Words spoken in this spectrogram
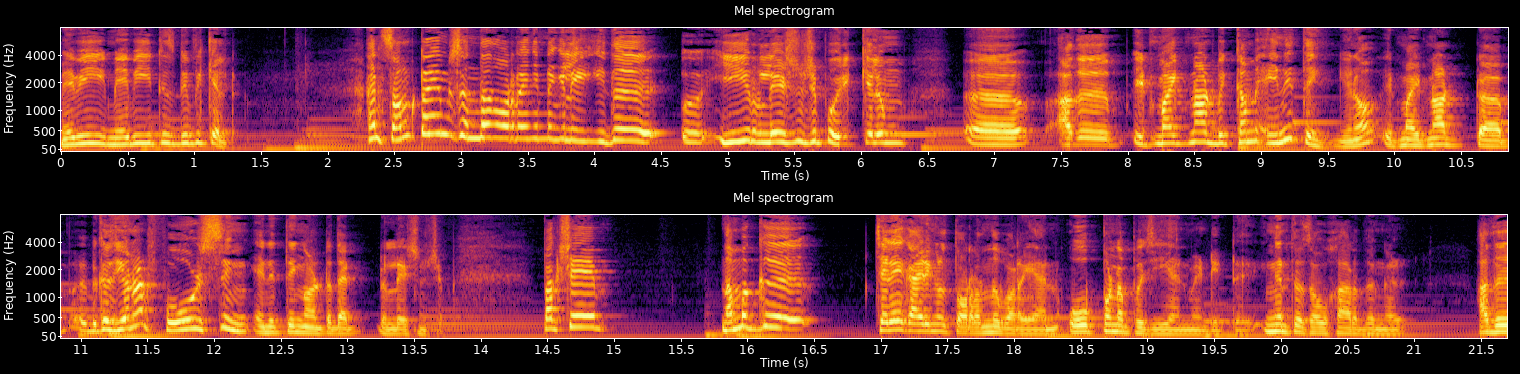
maybe maybe it is difficult and sometimes എന്താന്ന് പറഞ്ഞു കഴിഞ്ഞിട്ടുണ്ടെങ്കിൽ ഇത് ഈ റിലേഷൻഷിപ്പ് ഒരിക്കലും അത് it might not become anything you know it might not because you are not forcing anything on to that relationship പക്ഷേ നമുക്ക് ചില കാര്യങ്ങൾ തുറന്നു പറയാൻ ഓപ്പൺ അപ്പ് ചെയ്യാൻ വേണ്ടിയിട്ട് ഇങ്ങനത്തെ സൗഹാർദ്ദങ്ങൾ അത്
